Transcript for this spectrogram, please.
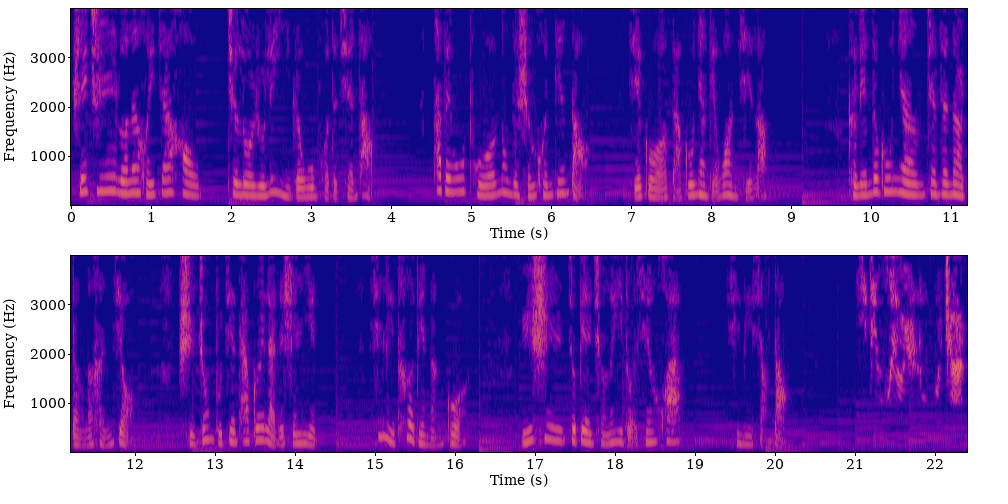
谁知罗兰回家后，却落入另一个巫婆的圈套，她被巫婆弄得神魂颠倒。结果把姑娘给忘记了，可怜的姑娘站在那儿等了很久，始终不见他归来的身影，心里特别难过，于是就变成了一朵鲜花，心里想到，一定会有人路过这儿，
